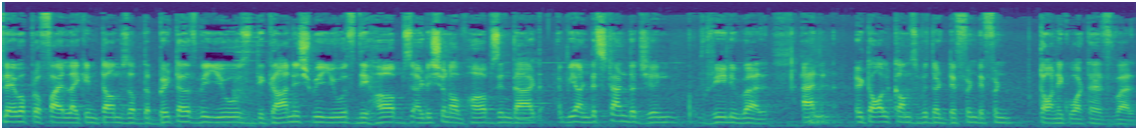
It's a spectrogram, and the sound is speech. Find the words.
flavor profile like in terms of the bitters we use the garnish we use the herbs addition of herbs in that we understand the gin really well. And it all comes with a different different tonic water as well.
